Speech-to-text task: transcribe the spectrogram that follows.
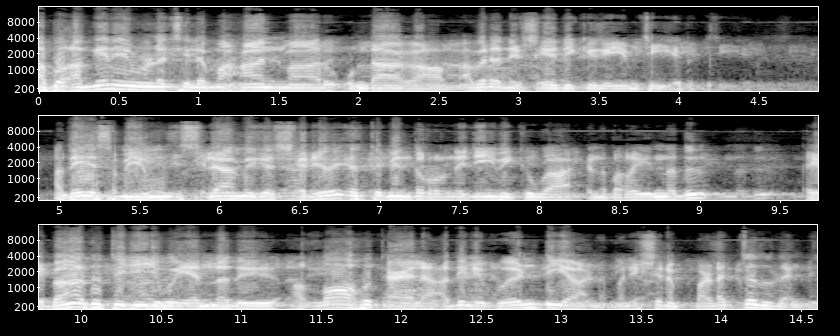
അപ്പോൾ അങ്ങനെയുള്ള ചില മഹാന്മാർ ഉണ്ടാകാം അവരെ നിഷേധിക്കുകയും ചെയ്യരുത്. അതേസമയം ഇസ്ലാമിക ശരീരത്തെ പിന്തുടർന്ന് ജീവിക്കുക എന്ന് പറയുന്നത് ഇബാദത്ത് ചെയ്യുക എന്നത് അള്ളാഹു താല അതിന് വേണ്ടിയാണ്. മനുഷ്യനെ പടച്ചത് തന്നെ.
